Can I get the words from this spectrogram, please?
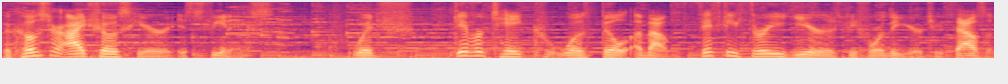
The coaster I chose here is Phoenix, which give or take, was built about 53 years before the year 2000.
